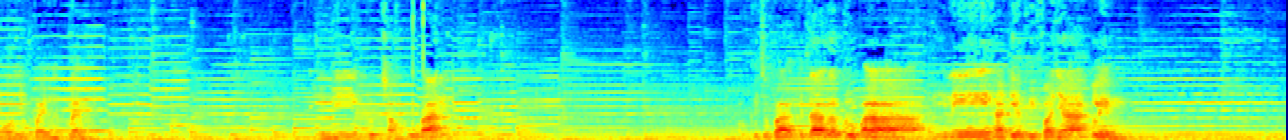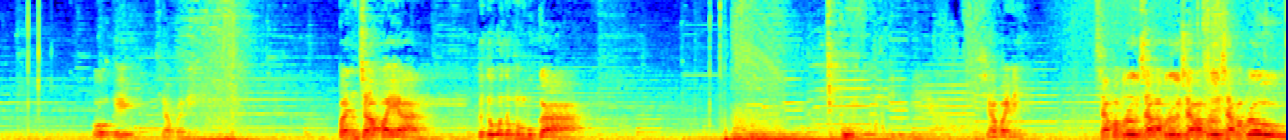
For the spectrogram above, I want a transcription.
mau nyobain ngeklaim. Ini grup campuran. Coba kita ke grup A. Ini hadiah FIFA-nya klaim Oh, eh, siapa nih? Pencapaian. Ketuk untuk membuka. Uh, itu. Siapa ini? Siapa bro? Siapa bro? Siapa bro? Siapa bro?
